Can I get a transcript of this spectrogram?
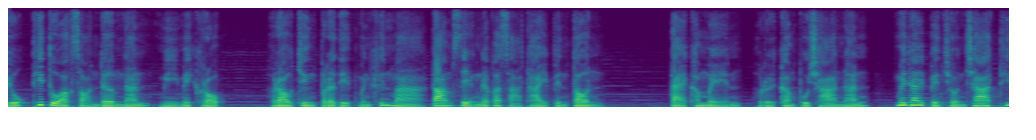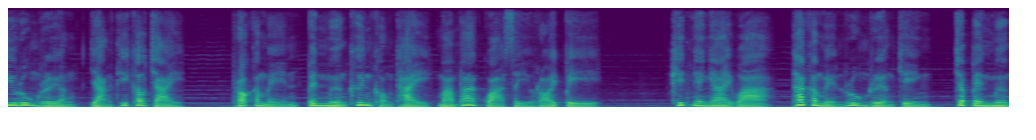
ยุกต์ที่ตัวอักษรเดิมนั้นมีไม่ครบ เราจึงประดิษฐ์มันขึ้นมาตามเสียงในภาษาไทยเป็นต้น แต่เขมรหรือกัมพูชานั้นไม่ได้เป็นชนชาติที่รุ่งเรืองอย่างที่เข้าใจ เพราะเขมรเป็นเมืองขึ้นของไทยมามากกว่า 400 ปี คิดง่าย ๆว่า ถ้าเขมรรุ่งเรืองจริง จะเป็นเมือง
